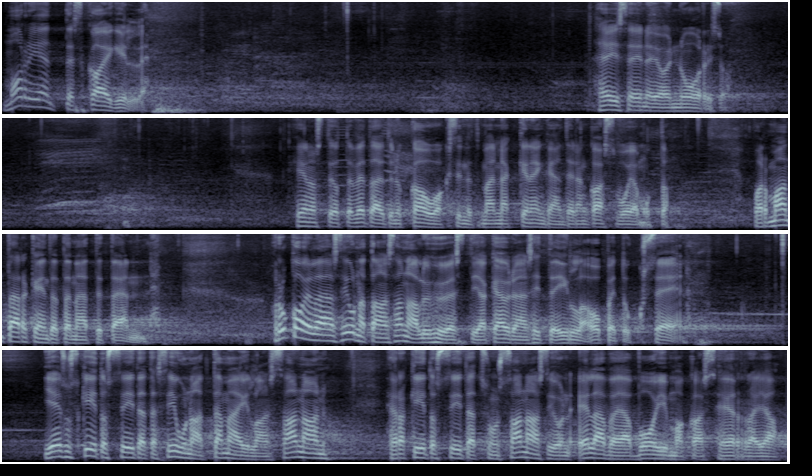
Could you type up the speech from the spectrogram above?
Morjentes kaikille. Hei Seinäjoen nuoriso. Hienosti olette vetäytynyt kauaksi, että mä en näe kenenkään teidän kasvoja, mutta varmaan tärkeintä, että näette tänne. Rukoillaan siunataan sana lyhyesti ja käydään sitten illan opetukseen. Jeesus, kiitos siitä, että siunaat tämä illan sanan. Herra, kiitos siitä, että sun sanasi on elävä ja voimakas, Herra. Ja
